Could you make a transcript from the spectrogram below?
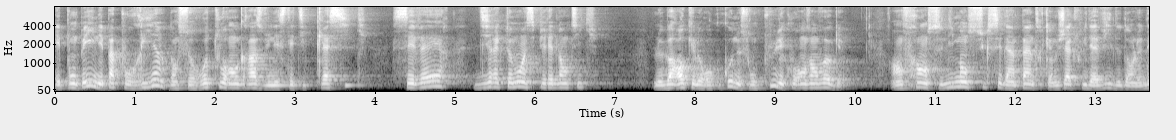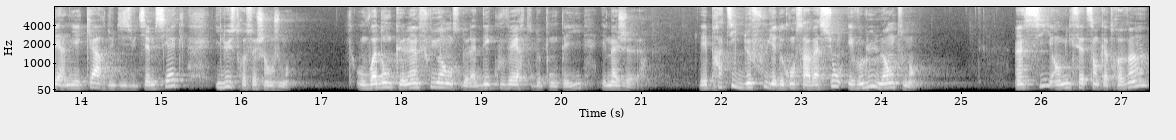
Et Pompéi n'est pas pour rien dans ce retour en grâce d'une esthétique classique, sévère, directement inspirée de l'antique. Le baroque et le rococo ne sont plus les courants en vogue. En France, l'immense succès d'un peintre comme Jacques-Louis David dans le dernier quart du XVIIIe siècle illustre ce changement. On voit donc que l'influence de la découverte de Pompéi est majeure. Les pratiques de fouille et de conservation évoluent lentement. Ainsi, en 1780,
